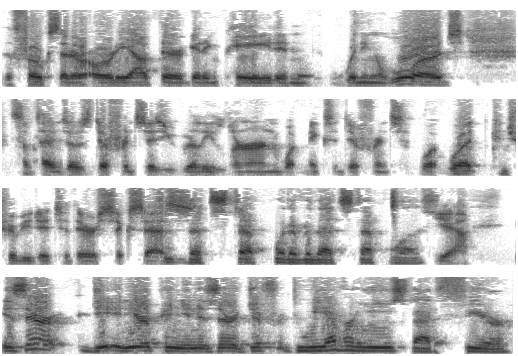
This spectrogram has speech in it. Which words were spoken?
the folks that are already out there getting paid and winning awards. Sometimes those differences you really learn what makes a difference, what what contributed to their success. That step, whatever that step was. Yeah. Is there, in your opinion, is there a different? Do we ever lose that fear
